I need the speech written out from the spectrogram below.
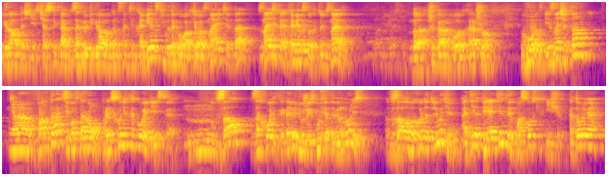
играл, точнее, сейчас спектакль закрыт, играл его Константин Хабенский, вы такого актера знаете, да? Знаете Хабенского, кто-нибудь знает? Да, шикарно, вот, хорошо. Вот, и значит там э, в антракте во втором происходит какое действие? В зал заходит, когда люди уже из буфета вернулись, в зал выходят люди, одет, переодетые в московских нищих, которые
